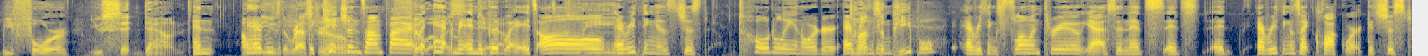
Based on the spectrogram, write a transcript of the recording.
before you sit down. and I wanna use the restroom, kitchen's on fire. Like, I mean, in a yeah. good way. It's all everything is just totally in order. Everything, Tons of people. everything's flowing through. Yes, and it's it's it, everything is like clockwork. It's just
